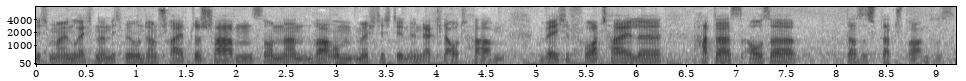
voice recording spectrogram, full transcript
ich meinen Rechner nicht mehr unterm Schreibtisch haben, sondern warum möchte ich den in der Cloud haben? Welche Vorteile hat das, außer dass es platzsparend ist?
